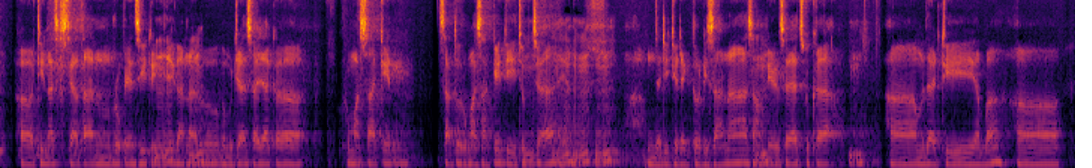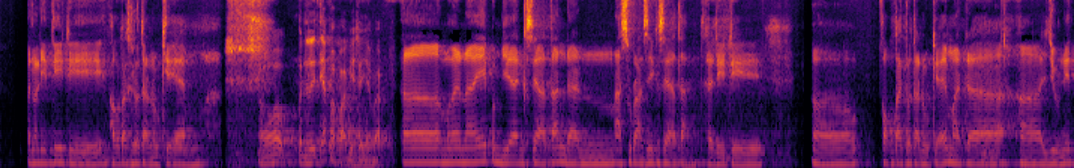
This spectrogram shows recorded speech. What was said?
eh, Dinas Kesehatan Provinsi DIY kan lalu kemudian saya ke rumah sakit satu rumah sakit di Jogja ya. menjadi direktur di sana sambil saya juga eh, menjadi apa eh, peneliti di Fakultas Kedokteran UGM Oh, peneliti apa pak biasanya pak? Eh, mengenai pembiayaan kesehatan dan asuransi kesehatan. Jadi di eh, Fakultas Kedokteran UGM ada eh, unit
